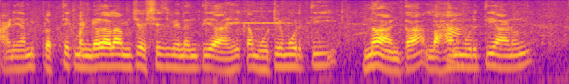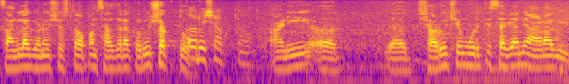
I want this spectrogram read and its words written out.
आणि आम्ही प्रत्येक मंडळाला आमची अशीच विनंती आहे का मोठी मूर्ती न आणता लहान मूर्ती आणून चांगला गणेशोत्सव आपण साजरा करू शकतो. करू शकतो. आणि अ, अ, शाडूची मूर्ती सगळ्यांनी आणावी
